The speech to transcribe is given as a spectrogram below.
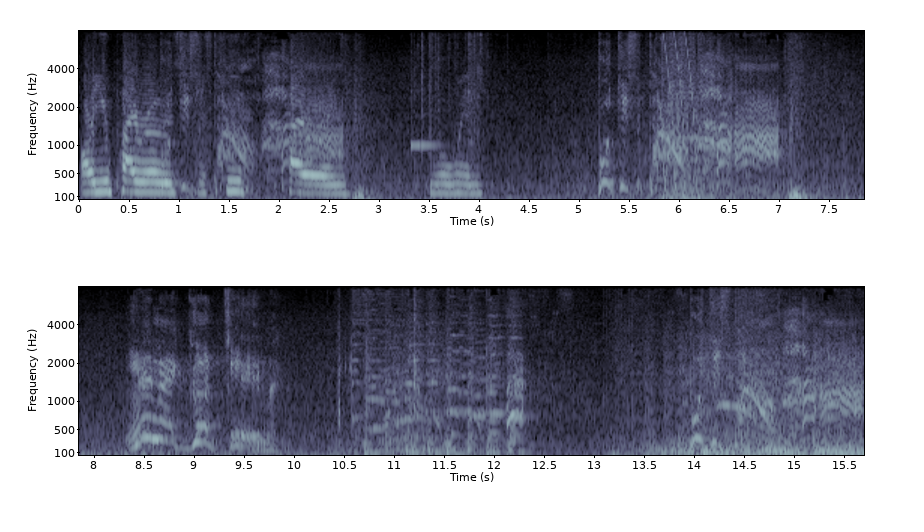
all you pyros, just keep pyroing. We'll win. Put this power! In a good team! This power!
